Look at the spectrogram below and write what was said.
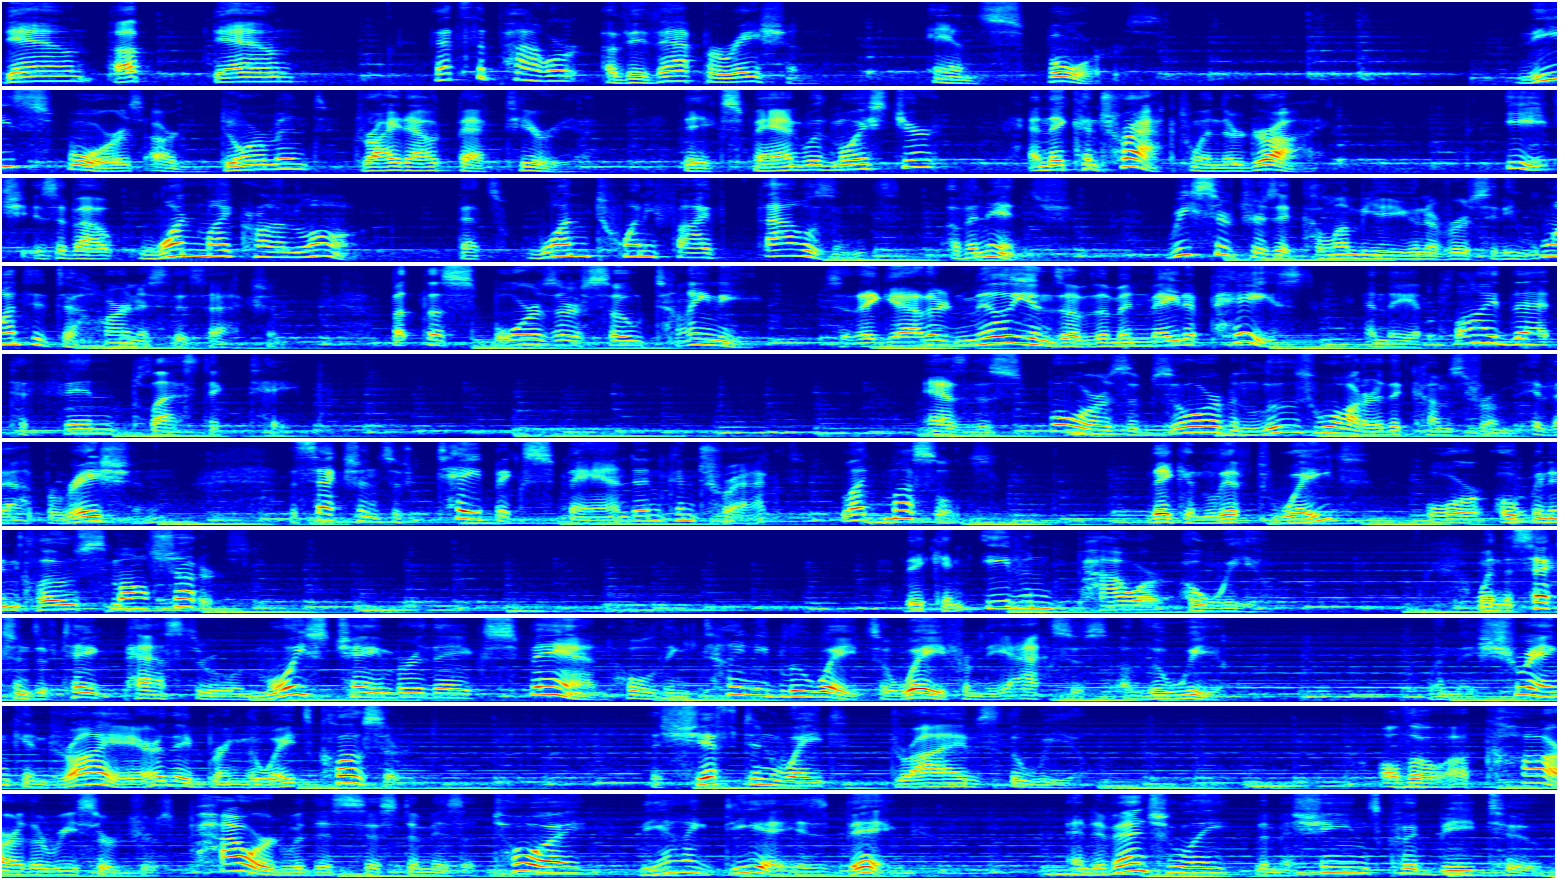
down, up, down. That's the power of evaporation and spores. These spores are dormant, dried out bacteria. They expand with moisture and they contract when they're dry. Each is about one micron long. That's 1 125,000th of an inch. Researchers at Columbia University wanted to harness this action, but the spores are so tiny, so they gathered millions of them and made a paste, and they applied that to thin plastic tape. As the spores absorb and lose water that comes from evaporation, the sections of tape expand and contract like muscles. They can lift weight or open and close small shutters. They can even power a wheel. When the sections of tape pass through a moist chamber, they expand, holding tiny blue weights away from the axis of the wheel. When they shrink in dry air, they bring the weights closer. The shift in weight drives the wheel. Although a car the researchers powered with this system is a toy, the idea is big. And eventually, the machines could be too.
